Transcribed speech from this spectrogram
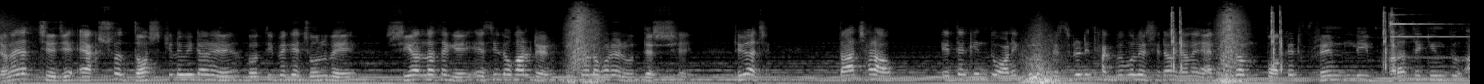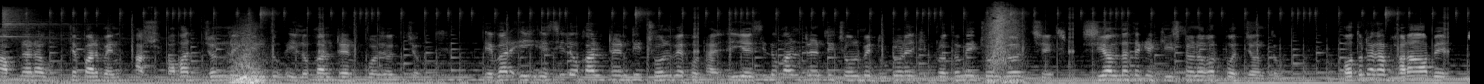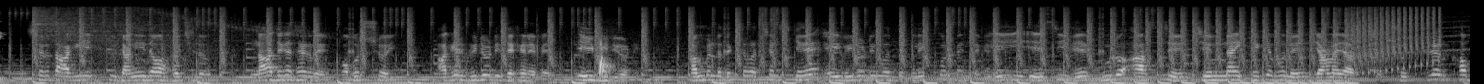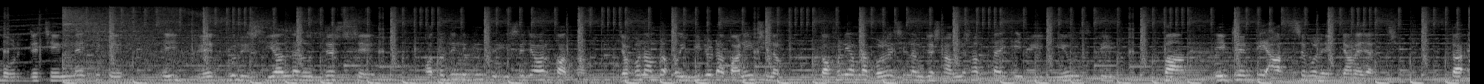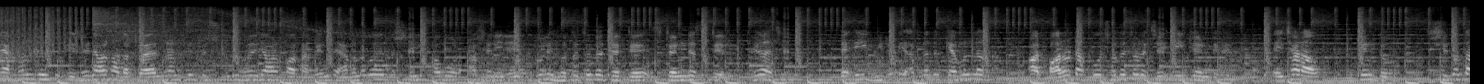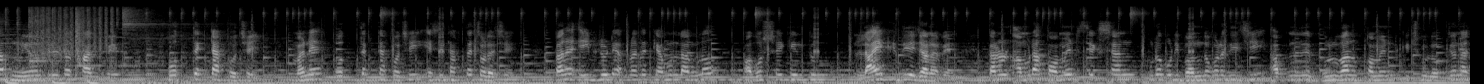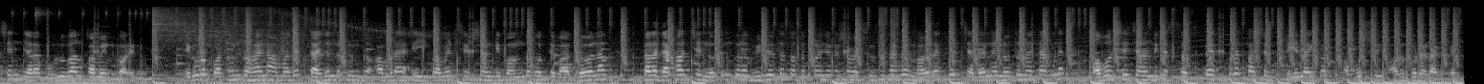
জানা যাচ্ছে যে একশো দশ কিলোমিটারের গতিবেগে চলবে শিয়ালদা থেকে এসি লোকাল ট্রেন কৃষ্ণনগরের উদ্দেশ্যে। ঠিক আছে? তাছাড়াও, এতে কিন্তু অনেকগুলো ফেসিলিটি থাকবে বলে সেটাও জানা যায়। একদম পকেট ফ্রেন্ডলি ভাড়াতে কিন্তু আপনারা উঠতে পারবেন আর সবার জন্যই কিন্তু এই লোকাল ট্রেন প্রযোজ্য। এবার এই এসি লোকাল ট্রেনটি চলবে কোথায়? এই এসি লোকাল ট্রেনটি চলবে দুটো রেখে প্রথমেই চলবে হচ্ছে শিয়ালদা থেকে কৃষ্ণনগর পর্যন্ত। কত টাকা ভাড়া হবে সেটা তো আগে একটু জানিয়ে দেওয়া হয়েছিল। না দেখে থাকলে অবশ্যই আগের ভিডিওটি দেখে নেবেন, এই ভিডিওটি। থাম্বনেলটা দেখতে পাচ্ছেন স্ক্রিনে, এই ভিডিওটির মধ্যে ক্লিক করবেন দেখেন এই এসি রেটগুলো আসছে চেন্নাই থেকে বলে জানা যাচ্ছে। সূত্রের খবর যে চেন্নাই থেকে এই রেটগুলি শিয়ালদার উদ্দেশ্যে অতদিনে কিন্তু এসে যাওয়ার কথা। যখন আমরা ওই ভিডিওটা বানিয়েছিলাম তখনই আমরা বলেছিলাম যে সামনের সপ্তাহে এই নিউজটি বা এই ট্রেনটি আসছে বলে জানা যাচ্ছে। তা এখন কিন্তু এসে যাওয়ার কথা ট্রায়াল রান কিন্তু শুরু হয়ে যাওয়ার কথা, কিন্তু এখনও পর্যন্ত সেই খবর আসেনি এগুলি হতে চলেছে স্টেনলেস স্টিল ঠিক আছে? তো এই ভিডিওটি আপনাদের কেমন লাগল আর বারোটা কোচ হতে চলেছে এই ট্রেনটিতে এছাড়াও কিন্তু শীততাপ নিয়ন্ত্রিত থাকবে প্রত্যেকটা কোচেই মানে প্রত্যেকটা কোচেই এসি থাকতে চলেছে। তাহলে এই ভিডিওটি আপনাদের কেমন লাগল? অবশ্যই কিন্তু লাইক দিয়ে জানাবেন। কারণ আমরা কমেন্ট সেকশন পুরোপুরি বন্ধ করে দিয়েছি। আপনাদের ভুলভাল কমেন্ট কিছু লোকজন আছেন যারা ভুলভাল কমেন্ট করেন। এগুলো পছন্দ হয় না আমাদের, তাই জন্য কিন্তু আমরা এই কমেন্ট সেকশনটি বন্ধ করতে বাধ্য হলাম। তাহলে দেখা হচ্ছে নতুন কোনো ভিডিওতে। ততক্ষণের জন্য সবাই সুস্থ থাকবেন, ভালো থাকবেন। চ্যানেলে নতুন হয়ে থাকলে অবশ্যই চ্যানেলটিকে সাবস্ক্রাইব করে পাশে বেল আইকন অবশ্যই অল করে রাখবেন।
